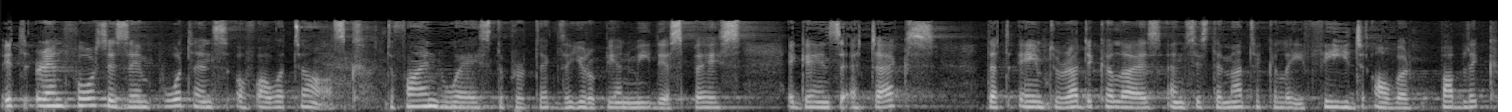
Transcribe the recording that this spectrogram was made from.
It reinforces the importance of our task to find ways to protect the European media space against the attacks that aim to radicalize and systematically feed our public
